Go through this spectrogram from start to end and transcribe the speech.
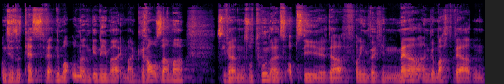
und diese Tests werden immer unangenehmer, immer grausamer. Sie werden so tun, als ob sie da von irgendwelchen Männern angemacht werden.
